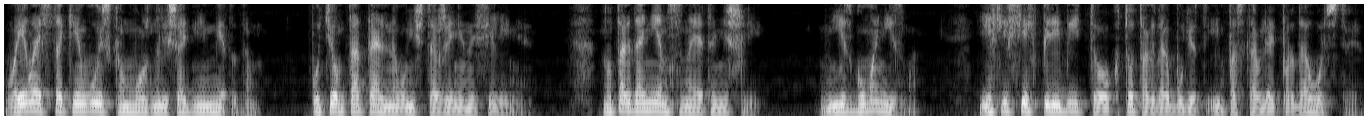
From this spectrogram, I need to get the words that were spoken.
Воевать с таким войском можно лишь одним методом – путем тотального уничтожения населения. Но тогда немцы на это не шли. Не из гуманизма. Если всех перебить, то кто тогда будет им поставлять продовольствие?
